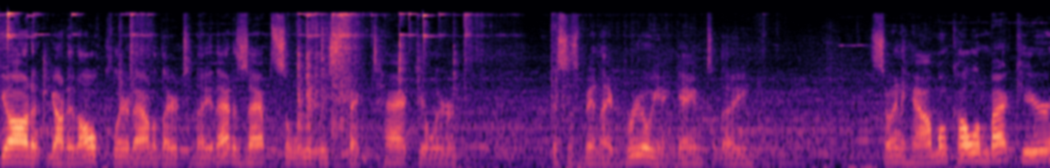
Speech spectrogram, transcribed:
got it. Got it all cleared out of there today. That is absolutely spectacular. This has been a brilliant game today. So anyhow, I'm going to call them back here,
